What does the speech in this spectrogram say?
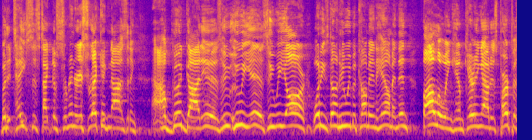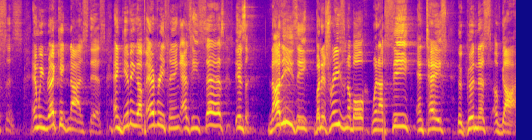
But it takes this act of surrender. It's recognizing how good God is, who, who He is, who we are, what He's done, who we become in Him, and then following Him, carrying out His purposes. And we recognize this. And giving up everything, as He says, is not easy, but it's reasonable when I see and taste the goodness of God.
